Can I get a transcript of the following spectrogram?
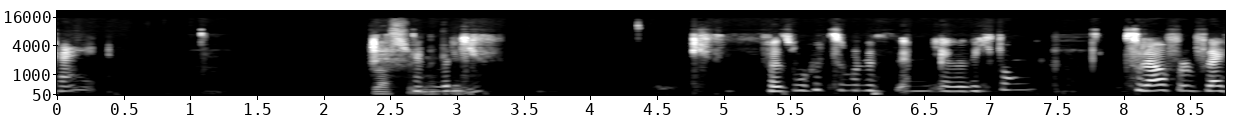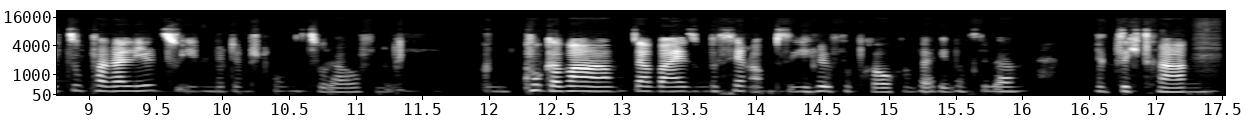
Okay. Hast die Dann würde ich versuche zumindest in ihre Richtung zu laufen und vielleicht so parallel zu ihnen mit dem Strom zu laufen. Und gucke aber dabei so ein bisschen, ob sie Hilfe brauchen bei dem, was sie da mit sich tragen.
